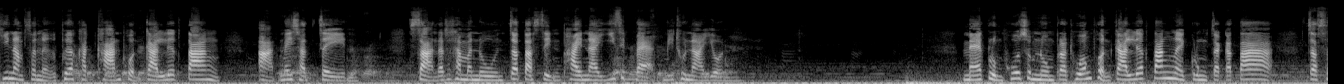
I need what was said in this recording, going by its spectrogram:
ที่นำเสนอเพื่อคัดค้านผลการเลือกตั้ง อาจไม่ชัดเจน สารรัฐธรรมนูญจะตัดสินภายใน 28 มิถุนายนแม้กลุ่มผู้ชุมนุมประท้วงผลการเลือกตั้งในกรุงจาการ์ตา จะส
